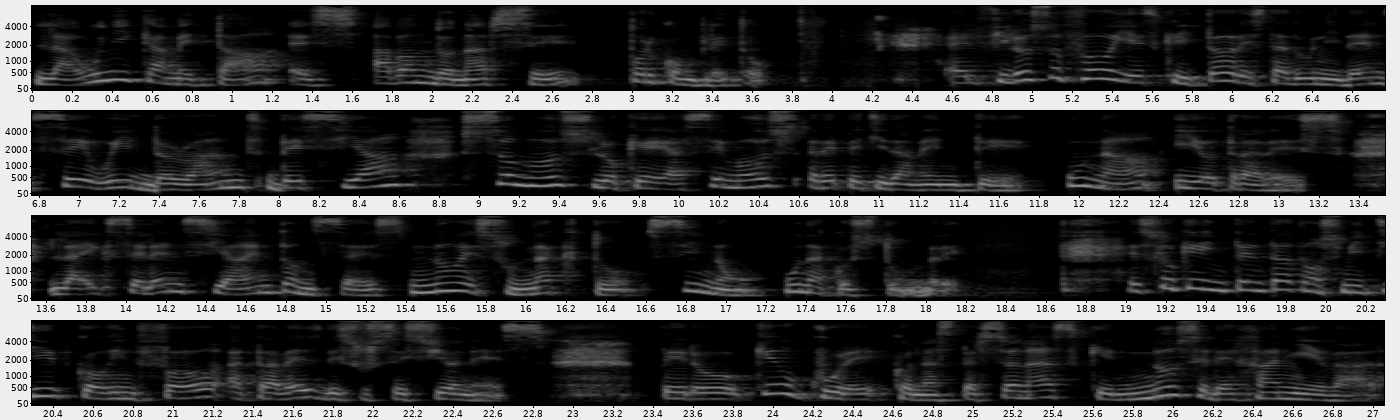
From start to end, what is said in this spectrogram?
La única meta es abandonarse por completo. El filósofo y escritor estadounidense Will Durant decía, somos lo que hacemos repetidamente, una y otra vez. La excelencia entonces no es un acto, sino una costumbre. Es lo que intenta transmitir Corinne Ford a través de sus sesiones. Pero, ¿qué ocurre con las personas que no se dejan llevar,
